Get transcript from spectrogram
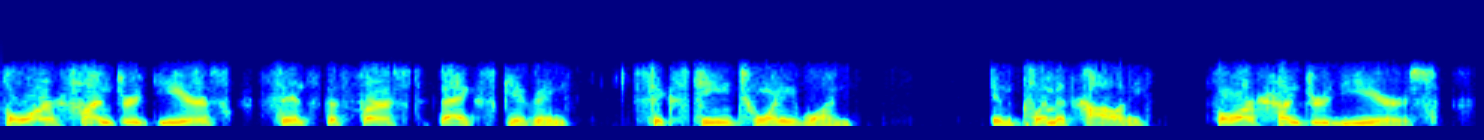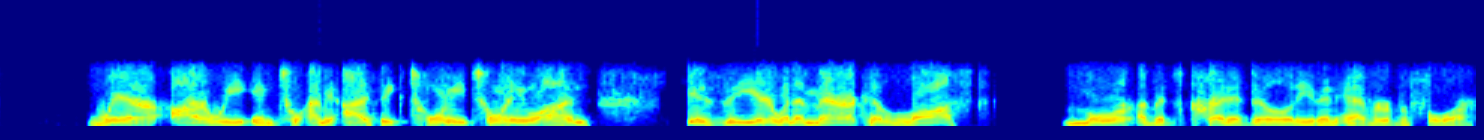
400 years since the first Thanksgiving, 1621, in the Plymouth colony. 400 years. Where are we in? Tw- I mean, I think 2021 is the year when America lost more of its credibility than ever before.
